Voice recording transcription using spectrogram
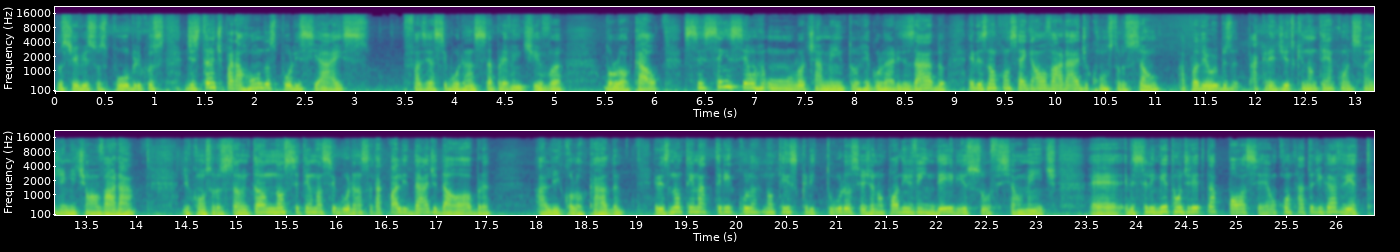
dos serviços públicos, distante para rondas policiais fazer a segurança preventiva do local. Se, sem ser um, um, loteamento regularizado, eles não conseguem alvará de construção. A Prodeurbis acredito que não tenha condições de emitir um alvará de construção, então não se tem uma segurança da qualidade da obra ali colocada. Eles não têm matrícula, não têm escritura, ou seja, não podem vender isso oficialmente. É, eles se limitam ao direito da posse, é um contrato de gaveta.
